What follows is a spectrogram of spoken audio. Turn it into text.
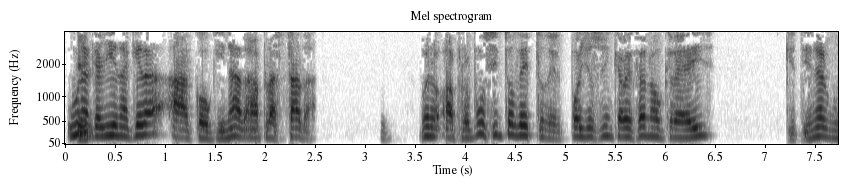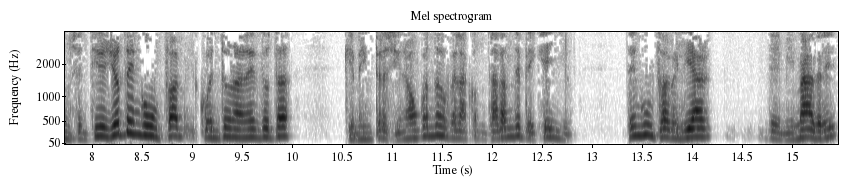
Una gallina queda acoquinada, aplastada. Bueno, a propósito de esto del pollo sin cabeza, ¿no creéis que tiene algún sentido? Yo tengo un cuento una anécdota que me impresionó cuando me la contaran de pequeño. Tengo un familiar de mi madre,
